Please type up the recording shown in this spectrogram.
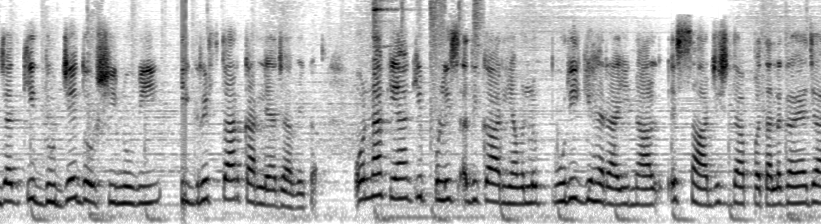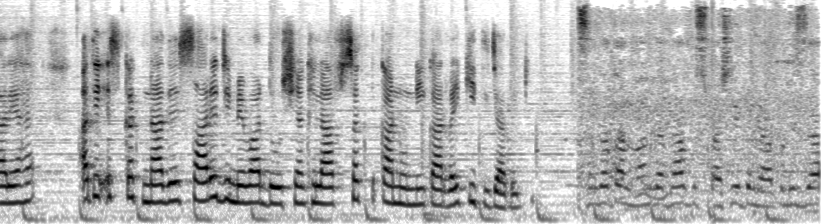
ਜਦਕਿ ਦੂਜੇ ਦੋਸ਼ੀ ਨੂੰ ਵੀ ਗ੍ਰਿਫਤਾਰ ਕਰ ਲਿਆ ਜਾਵੇਗਾ। ਉਹਨਾਂ ਕਿਹਾ ਕਿ ਪੁਲਿਸ ਅਧਿਕਾਰੀਆਂ ਵੱਲੋਂ ਪੂਰੀ ਗਹਿਰਾਈ ਨਾਲ ਇਸ ਸਾਜ਼ਿਸ਼ ਦਾ ਪਤਾ ਲਗਾਇਆ ਜਾ ਰਿਹਾ ਹੈ ਅਤੇ ਇਸ ਘਟਨਾ ਦੇ ਸਾਰੇ ਜ਼ਿੰਮੇਵਾਰ ਦੋਸ਼ੀਆਂ ਖਿਲਾਫ ਸਖਤ ਕਾਨੂੰਨੀ ਕਾਰਵਾਈ ਕੀਤੀ ਜਾਵੇਗੀ। ਸਰ ਦਾ ਧੰਨਵਾਦ ਕਰਦਾ ਸਪੈਸ਼ਲੀ ਪੰਜਾਬ ਪੁਲਿਸ ਦਾ,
